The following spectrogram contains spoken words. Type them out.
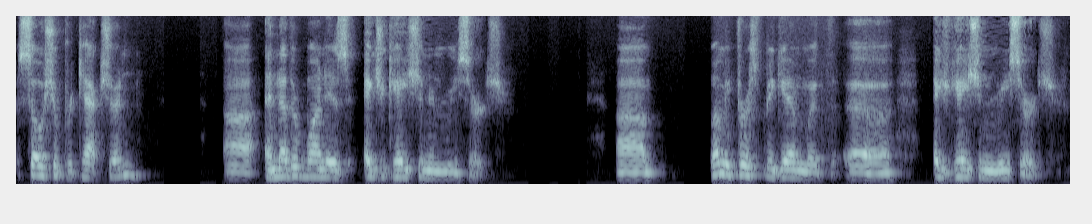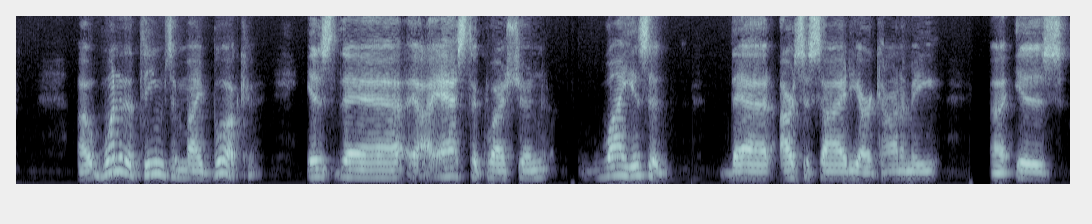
social protection, uh, another one is education and research. Um, let me first begin with uh, education and research. Uh, one of the themes of my book is that I ask the question why is it that our society, our economy, uh, is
